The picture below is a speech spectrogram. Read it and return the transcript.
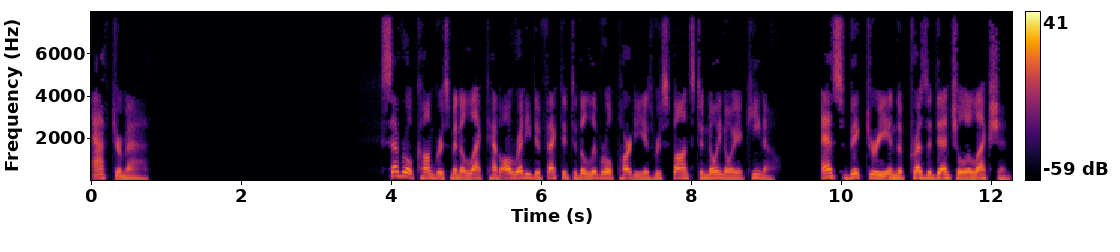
Aftermath Several congressmen-elect have already defected to the Liberal Party as response to Noynoy Aquino's victory in the presidential election.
